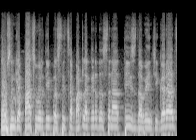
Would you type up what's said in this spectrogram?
धावसंख्या पाच वरती पस्तीसचा पाठला करत असताना तीस धाव्यांची गरज.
